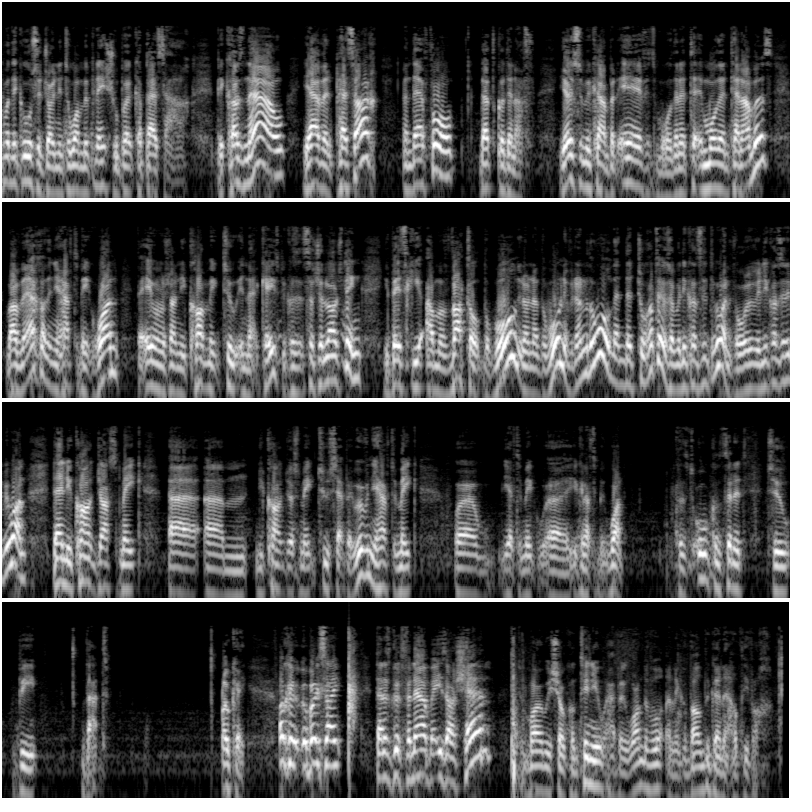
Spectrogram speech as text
But they can also join into one with Pesach. Because now, you have a Pesach, and therefore, that's good enough. Yosef Mikam, but if it's more than a t- more than ten amas, then you have to make one. For Mishlan, you can't make two in that case because it's such a large thing. You basically amavatal the wall. You don't have the wall. If you don't have the wall, then the two chotes are really considered to be one. If they're really considered to be one, then you can't just make uh, um, you can't just make two separate Reuven. You have to make uh, you have to make uh, you're gonna have to make one because it's all considered to be that. Okay, okay. Rabbi say that is good for now. But is our Shem. Tomorrow we shall continue. Have a wonderful and a gewaldige and a healthy vach.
